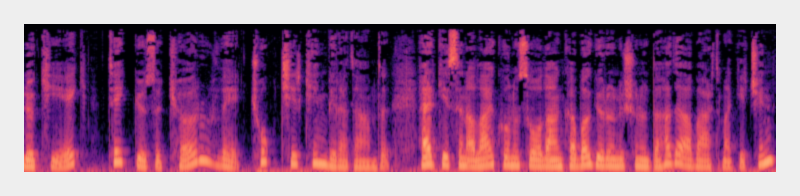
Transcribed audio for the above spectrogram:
Lökiyek tek gözü kör ve çok çirkin bir adamdı. Herkesin alay konusu olan kaba görünüşünü daha da abartmak için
